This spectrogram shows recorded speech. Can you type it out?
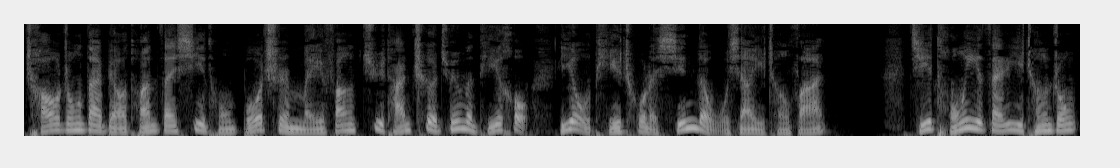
朝中代表团在系统驳斥美方拒谈撤军问题后，又提出了新的五项议程方案，即同意在议程中。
